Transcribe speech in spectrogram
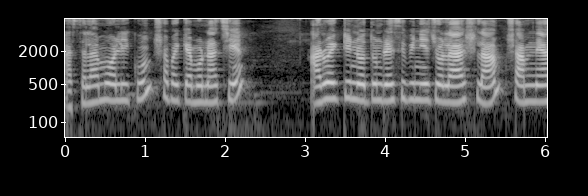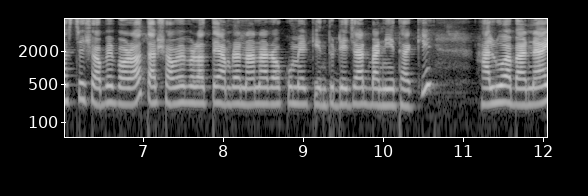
আসসালামু আলাইকুম, সবাই কেমন আছেন? আরও একটি নতুন রেসিপি নিয়ে চলে আসলাম। সামনে আসছে সবে বরাত, আর সবে বরাতে আমরা নানা রকমের কিন্তু ডেজার্ট বানিয়ে থাকি। হালুয়া বানাই,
